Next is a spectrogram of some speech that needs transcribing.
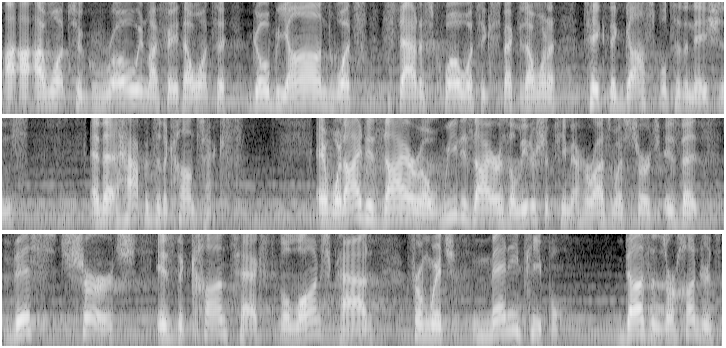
I, I, want to grow in my faith. I want to go beyond what's status quo, what's expected. I want to take the gospel to the nations and that happens in a context. And what I desire, what we desire as a leadership team at Horizon West Church, is that this church is the context, the launch pad from which many people, dozens or hundreds,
